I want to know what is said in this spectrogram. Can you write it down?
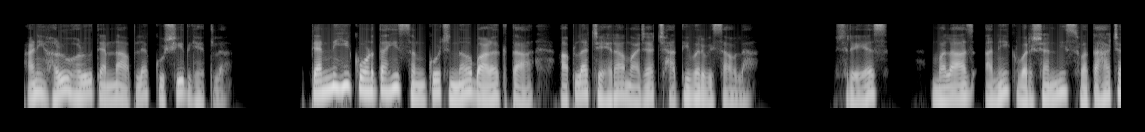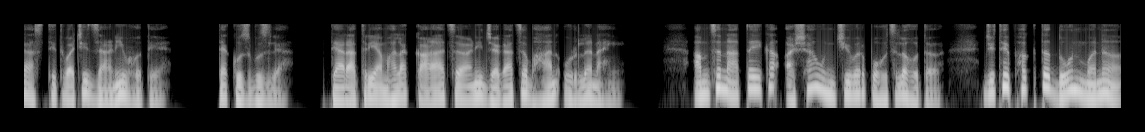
आणि हळूहळू त्यांना आपल्या कुशीत घेतलं. त्यांनीही कोणताही संकोच न बाळगता आपला चेहरा माझ्या छातीवर विसावला. श्रेयस मला आज अनेक वर्षांनी स्वतःच्या अस्तित्वाची जाणीव होते त्या कुजबुजल्या. त्या रात्री आम्हाला काळाचं आणि जगाचं भान उरलं नाही. आमचं नातं एका अशा उंचीवर पोहोचलं होतं जिथे फक्त दोन मनं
